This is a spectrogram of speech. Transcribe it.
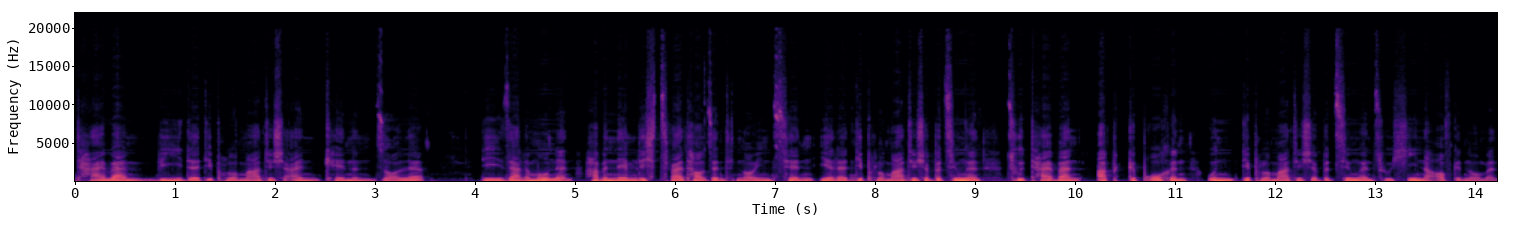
Taiwan wieder diplomatisch anerkennen solle. Die Salomonen haben nämlich 2019 ihre diplomatischen Beziehungen zu Taiwan abgebrochen und diplomatische Beziehungen zu China aufgenommen.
